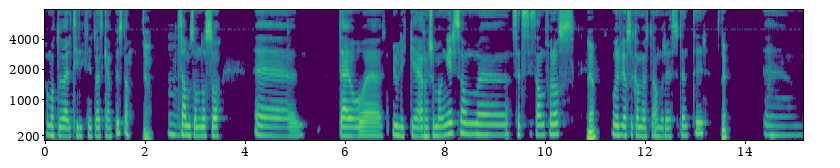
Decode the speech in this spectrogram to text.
på en måte være tilknytta et campus, da. Mm. Samme som det også Det er jo eh, ulike arrangementer som eh, settes i stand for oss, Ja. hvor vi også kan møte andre studenter. Ja. Eh,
